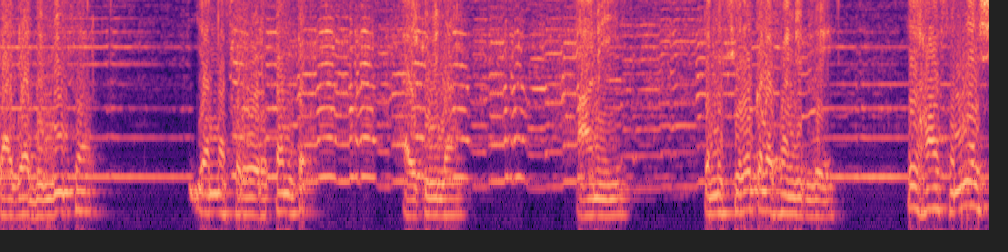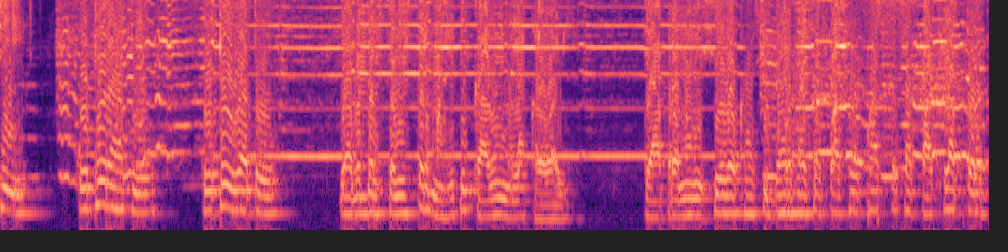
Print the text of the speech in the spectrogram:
राजा बिंबिसार यांना सर्व वृत्तांत ऐकविला. आणि त्यांनी सेवकाला सांगितले हे हा संन्याशी कुठे राहतो कुठे जातो याबद्दल सविस्तर माहिती काढून मला कळवावी. त्याप्रमाणे सेवक हा सिद्धार्थाच्या पाठोपाठ त्याचा पाठलाग करत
